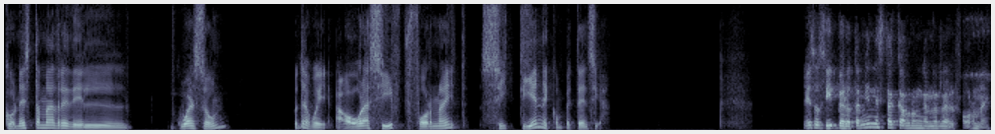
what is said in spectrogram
Con esta madre del Warzone. güey, ahora sí Fortnite sí tiene competencia. Eso sí, pero también está cabrón ganarle al Fortnite.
